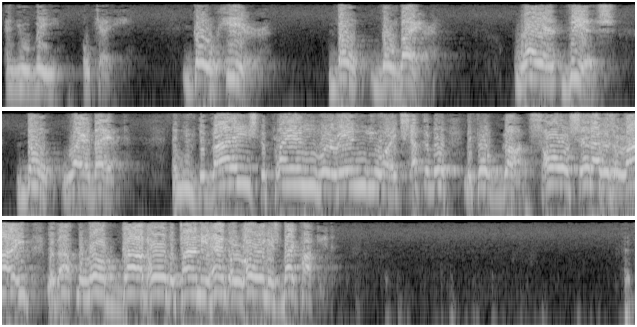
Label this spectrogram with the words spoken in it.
and you'll be okay. Go here. Don't go there wear this. Don't wear that. And you've devised a plan wherein you are acceptable before God. Saul said, I was alive without the law of God all the time. He had the law in his back pocket.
